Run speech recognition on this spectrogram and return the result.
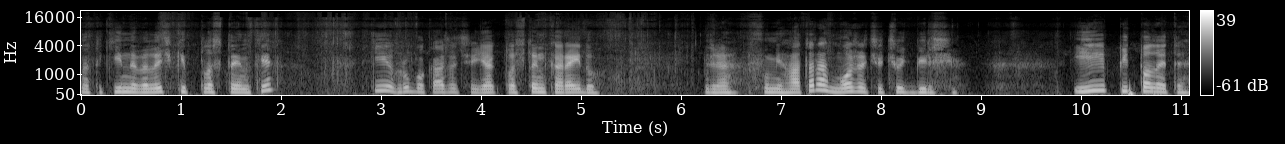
на такі невеличкі пластинки. Такі, грубо кажучи, як пластинка рейду для фумігатора, може чуть-чуть більші. І підпалити,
